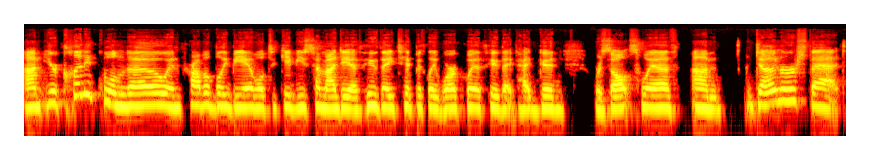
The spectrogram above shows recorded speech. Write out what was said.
Um, your clinic will know and probably be able to give you some idea of who they typically work with, who they've had good results with. Um, donors that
